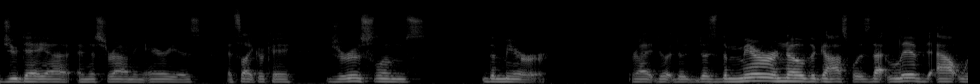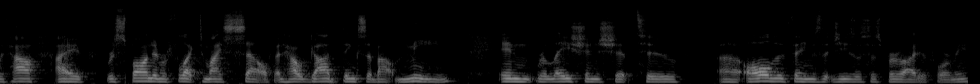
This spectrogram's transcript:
Judea, and the surrounding areas. It's like, okay, Jerusalem's the mirror, right? Does, the mirror know the gospel? Is that lived out with how I respond and reflect to myself and how God thinks about me in relationship to uh, all the things that Jesus has provided for me?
